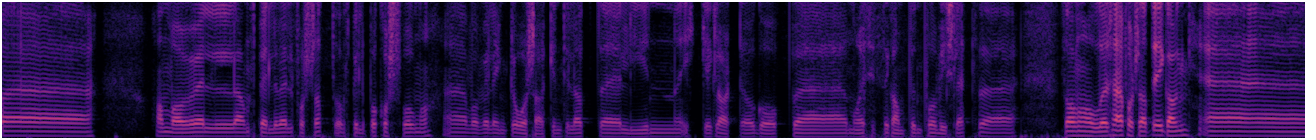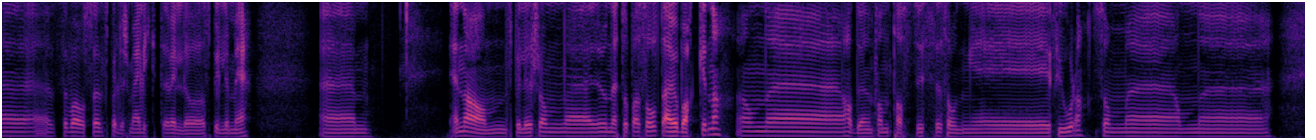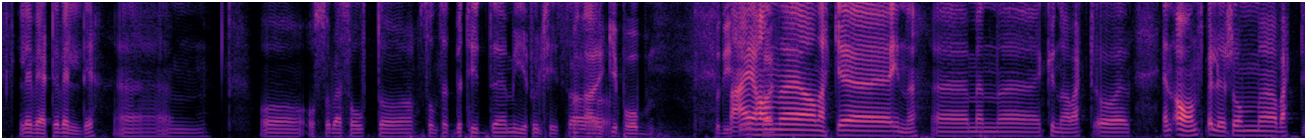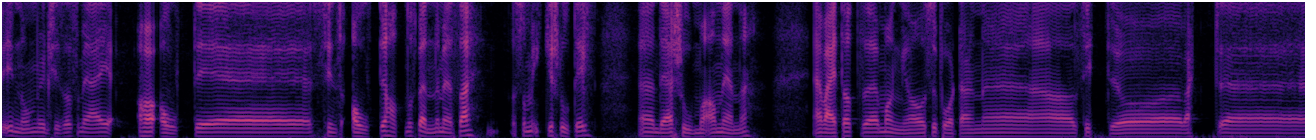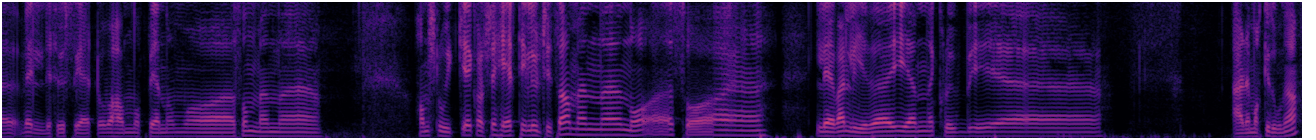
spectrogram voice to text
han var vel Han spiller vel fortsatt. Han spiller på Korsvoll nå. Eh, var vel egentlig årsaken til at eh, Lyn ikke klarte å gå opp eh, nå i siste kampen på Bislett. Så han holder seg fortsatt i gang. Eh, så det var også en spiller som jeg likte veldig å spille med. Eh, en annen spiller som eh, jo nettopp er solgt, er jo Bakken. da Han eh, hadde en fantastisk sesong i fjor, da som eh, han eh, leverte veldig. Eh, og også ble solgt, og sånn sett betydde mye fullskisa. Men er ikke på, på ditt Nei, han, han er ikke inne, men kunne ha vært. Og en annen spiller som har vært innom Ullkisa, som jeg har alltid syns alltid har hatt noe spennende med seg, som ikke slo til, det er Shoma Anene. Jeg veit at eh, mange av supporterne har sittet og vært eh, veldig frustrert over han opp igjennom og sånn, men eh, han slo ikke kanskje helt til Ullskissa, men eh, nå eh, så eh, lever han livet i en klubb i eh, Er det Makedonia?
